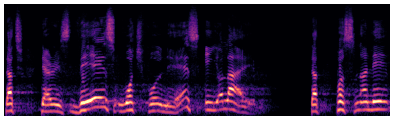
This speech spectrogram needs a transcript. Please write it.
that there is this watchfulness in your life, that personally,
